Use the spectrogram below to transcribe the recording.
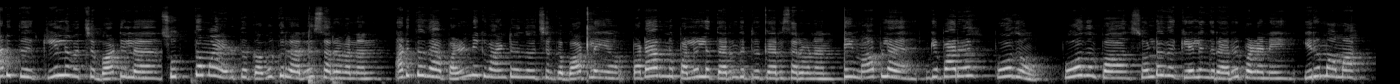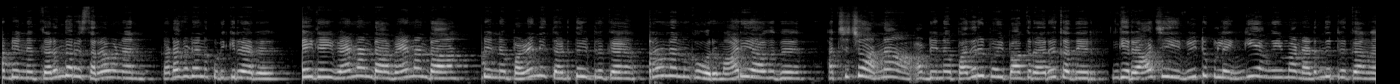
அடுத்து கீழே வச்ச பாட்டில சுத்தமா எடுத்து கவுக்குறாரு சரவணன். அடுத்ததா பழனிக்கு வாங்கிட்டு வந்து வச்சிருக்க பாட்டிலையும் படார்னு பல்லுல திறந்துட்டு இருக்காரு சரவணன். ஏய் மாப்பிள இங்க பாரு போதும். போதும்பா சொல்றத கேளுங்கிறாரு பழனி. இருமாமா அப்படின்னு திறந்தர சரவணன் கடகடன்னு குடிக்கிறாரு. டேய் டேய் வேணாண்டா வேணாண்டா அப்படின்னு பழனி தடுத்துக்கிட்டு இருக்க சரவணனுக்கு ஒரு மாதிரி ஆகுது. அச்சச்சோ அண்ணா அப்படின்னு பதறி போய் பாக்குறாரு கதிர். இங்க ராஜி வீட்டுக்குள்ள இங்கேயும் அங்கேயுமா நடந்துட்டு இருக்காங்க.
